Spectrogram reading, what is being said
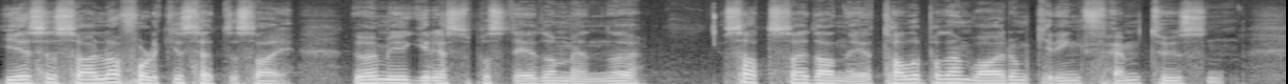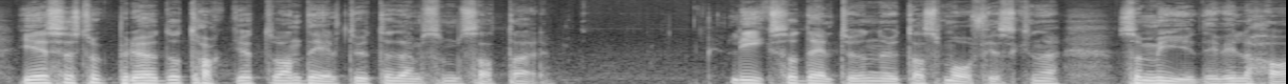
Jesus sa, la folket sette seg. Det var mye gress på stedet, og mennene satte seg da ned. Tallet på dem var omkring 5000. Jesus tok brødet og takket, og han delte ut til dem som satt der. Likeså delte hun ut av småfiskene så mye de ville ha.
